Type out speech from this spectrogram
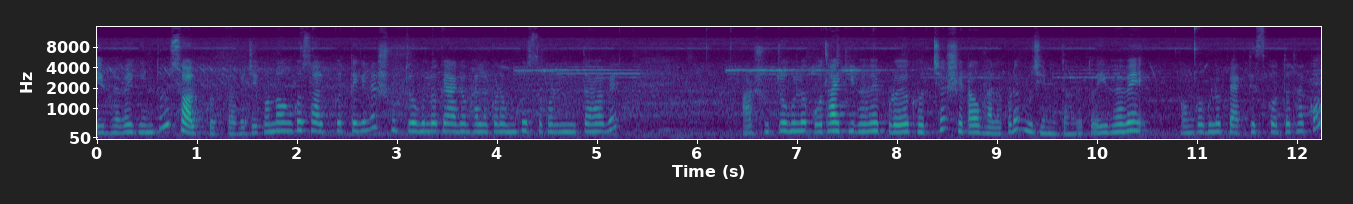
এইভাবে কিন্তু সলভ করতে হবে। যে কোনো অঙ্ক সলভ করতে গেলে সূত্রগুলোকে আগে ভালো করে মুখস্থ করে নিতে হবে। আর সূত্রগুলো কোথায় কীভাবে প্রয়োগ হচ্ছে সেটাও ভালো করে বুঝে নিতে হবে। তো এইভাবে অঙ্কগুলো প্র্যাকটিস করতে থাকো।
